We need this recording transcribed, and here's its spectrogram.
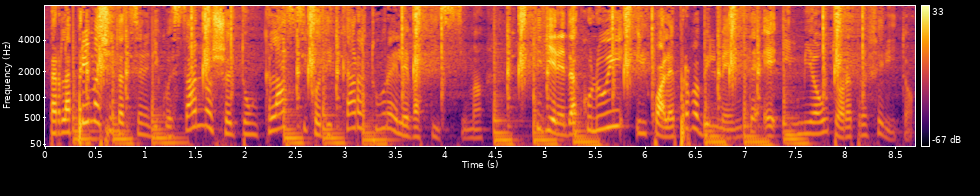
Per la prima citazione di quest'anno ho scelto un classico di caratura elevatissima, che viene da colui il quale probabilmente è il mio autore preferito.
